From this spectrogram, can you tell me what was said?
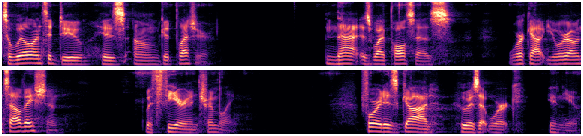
to will and to do his own good pleasure. And that is why Paul says, work out your own salvation with fear and trembling. For it is God who is at work in you.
